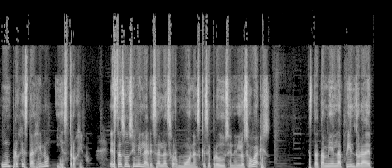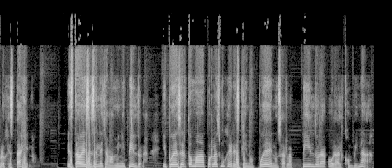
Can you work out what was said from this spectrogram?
un progestágeno y estrógeno. Estas son similares a las hormonas que se producen en los ovarios. Está también la píldora de progestágeno. Esta vez se le llama mini píldora y puede ser tomada por las mujeres que no pueden usar la píldora oral combinada.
